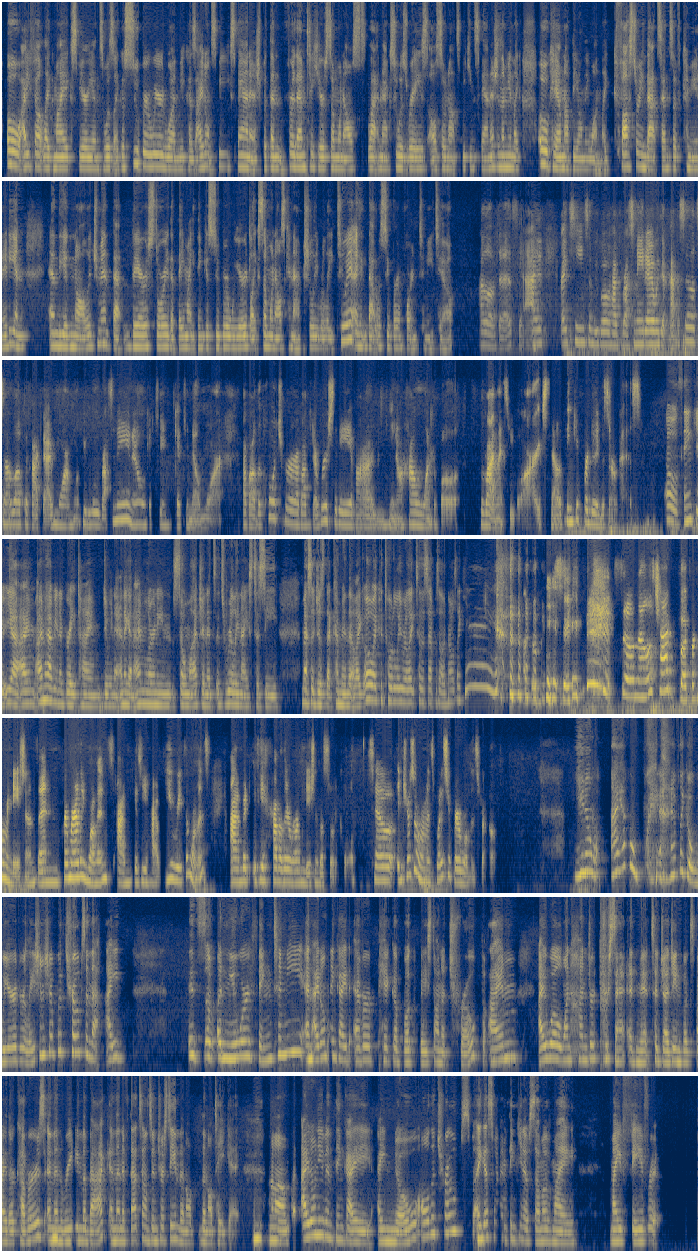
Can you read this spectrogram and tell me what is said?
oh, I felt like my experience was like a super weird one because I don't speak Spanish. But then for them to hear someone else, Latinx, who was raised also not speaking Spanish, and then being like, okay, I'm not the only one. Like fostering that sense of community and and the acknowledgement that their story that they might think is super weird, like someone else can actually relate to it. I think that was super important to me too. I love this. Yeah, I I've seen some people have resonated with your episodes, and I love the fact that more and more people will resonate and will get to get to know more about the culture, about the diversity, about you know how wonderful the Latinx people are. So thank you for doing the service. Oh, thank you. Yeah, I'm I'm having a great time doing it. And again, I'm learning so much and it's it's really nice to see messages that come in that like, "Oh, I could totally relate to this episode." And I was like, "Yay, that's amazing. so now let's chat book recommendations and primarily romance, um, because you have you read some romance, um, but if you have other recommendations, that's really cool. So in terms of romance, what is your favorite romance trope? You know, I have a I have like a weird relationship with tropes in that I it's a, a, newer thing to me and i don't think i'd ever pick a book based on a trope i'm I will 100% admit to judging books by their covers and then reading the back. And then if that sounds interesting, then I'll then I'll take it. Mm-hmm. Um, I don't even think I I know all the tropes. But I mm-hmm. guess when I'm thinking of some of my my favorite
